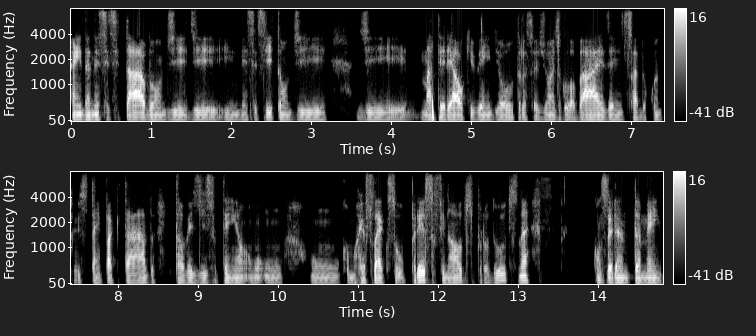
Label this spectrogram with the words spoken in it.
ainda necessitavam de, de necessitam de, de material que vem de outras regiões globais, a gente sabe o quanto isso está impactado, talvez isso tenha um, um, um, como reflexo o preço final dos produtos, né? considerando também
